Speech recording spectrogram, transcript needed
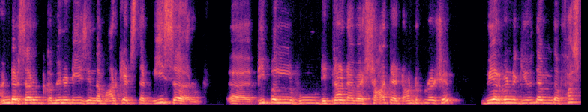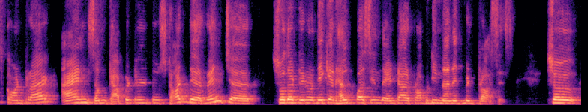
underserved communities in the markets that we serve, uh, people who did not have a shot at entrepreneurship, we are going to give them the first contract and some capital to start their venture so that you know they can help us in the entire property management process. So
